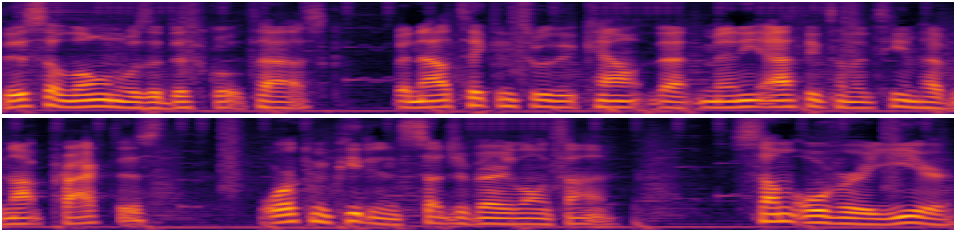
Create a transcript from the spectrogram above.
This alone was a difficult task, but now take into account that many athletes on the team have not practiced or competed in such a very long time, some over a year.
